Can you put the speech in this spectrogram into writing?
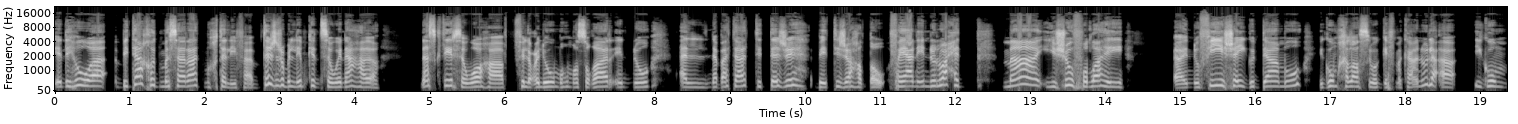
اللي هو بتاخذ مسارات مختلفة التجربة اللي يمكن سويناها ناس كثير سووها في العلوم وهم صغار إنه النباتات تتجه باتجاه الضوء. فيعني إنه الواحد ما يشوف والله إنه في شيء قدامه يقوم خلاص يوقف مكانه لأ يقوم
